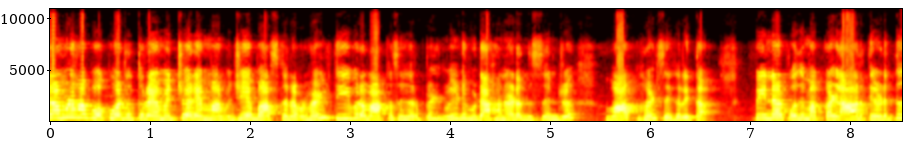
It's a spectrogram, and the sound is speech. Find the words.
தமிழக போக்குவரத்து துறை அமைச்சர் எம் ஆர் விஜயபாஸ்கர் அவர்கள் தீவிர வாக்கு சேகரிப்பில் வீடு வீடாக நடந்து சென்று வாக்குகள் சேகரித்தார். பின்னர் பொதுமக்கள் ஆர்த்தி எடுத்து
